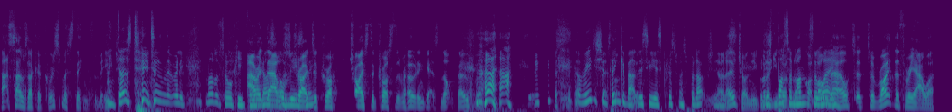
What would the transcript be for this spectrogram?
that sounds like a Christmas thing for me. It does too, doesn't it? Really, not a talkie podcast. Aaron Downes obviously. tried to cro- tries to cross the road and gets knocked over. I really should That's think about good. this year's Christmas production. I know, John. You've got, it, you've got a month got long away. now to, to write the three-hour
